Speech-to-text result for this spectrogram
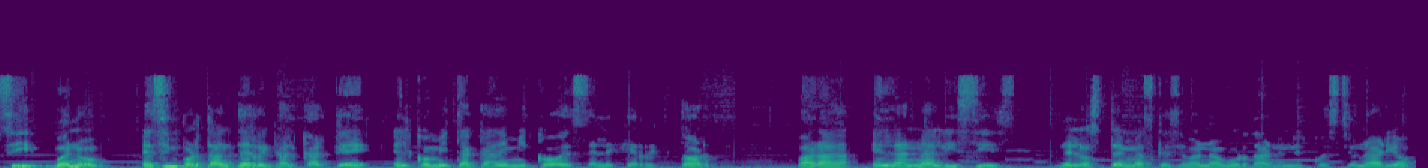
Sí, bueno, es importante recalcar que el comité académico es el eje rector para el análisis de los temas que se van a abordar en el cuestionario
